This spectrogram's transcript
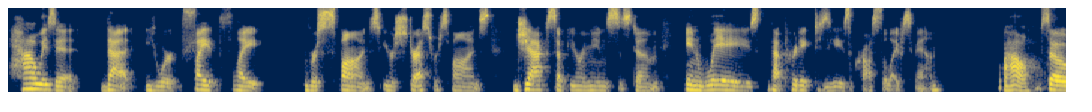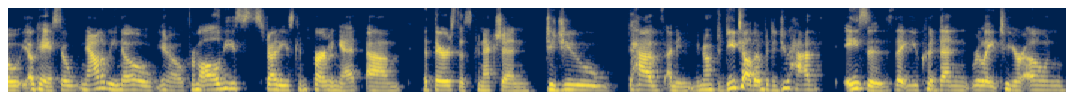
how is it that your fight, flight response, your stress response jacks up your immune system in ways that predict disease across the lifespan? Wow. So, okay. So now that we know, you know, from all these studies confirming it, um, that there's this connection, did you have, I mean, you don't have to detail them, but did you have ACEs that you could then relate to your own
